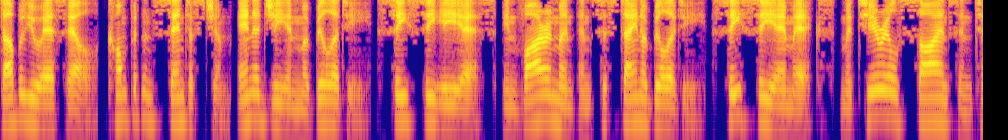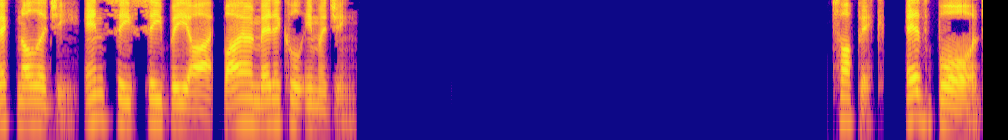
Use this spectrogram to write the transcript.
WSL, Competence Centersystem Energy and Mobility CCES, Environment and Sustainability CCMX, Materials Science and Technology NCCBI, Biomedical Imaging. Topic: ETH Board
